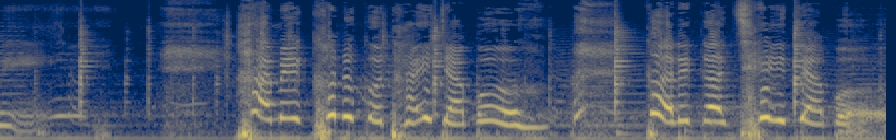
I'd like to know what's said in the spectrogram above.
আমি। আমি এখন কোথায় যাব? কার কাছে যাব?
